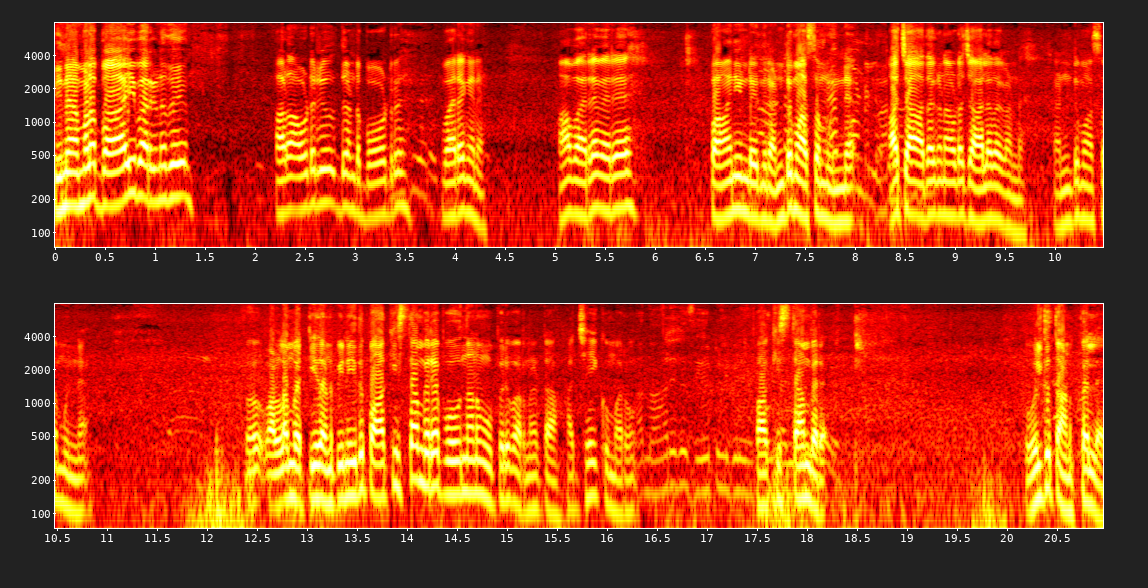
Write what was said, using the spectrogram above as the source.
പിന്നെ നമ്മളെ ബായി പറയണത് അവിടെ അവിടെ ഒരു ഇതുണ്ട്. ബോർഡർ വരങ്ങനെ. ആ വര വരെ പാനി ഉണ്ടായിരുന്നു. രണ്ട് മാസം മുന്നേ. ആ ചാതകണ അവിടെ ചാലത രണ്ട് മാസം മുന്നേ. അപ്പോൾ വള്ളം പറ്റിയതാണ്. പിന്നെ ഇത് പാകിസ്ഥാൻ വരെ പോകുന്നതാണ് മൂപ്പര് പറഞ്ഞിട്ടാ അജയ് കുമാറും പാകിസ്ഥാൻ വരെ. ഓൽക്ക് തണുപ്പല്ലേ?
